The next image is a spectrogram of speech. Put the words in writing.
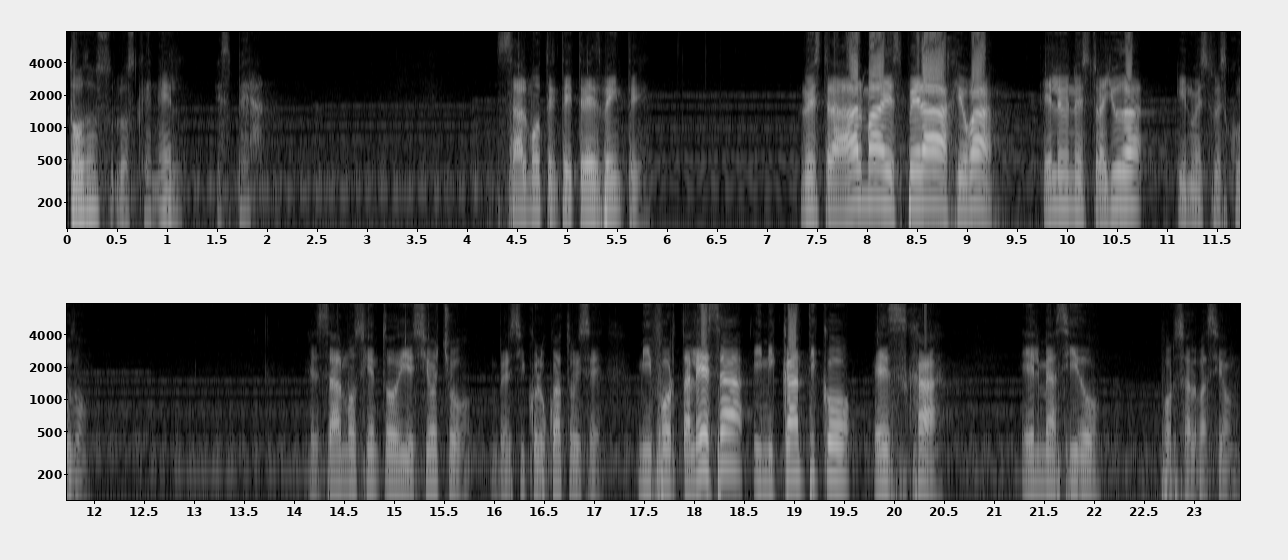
todos los que en él esperan. Salmo 33, 20. Nuestra alma espera a Jehová, Él es nuestra ayuda y nuestro escudo. El Salmo 118, versículo 4 dice, mi fortaleza y mi cántico es Ja, Él me ha sido por salvación.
